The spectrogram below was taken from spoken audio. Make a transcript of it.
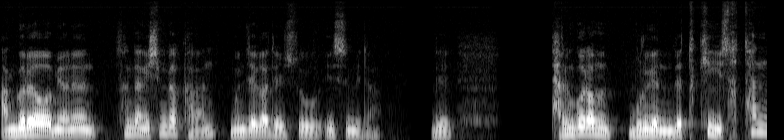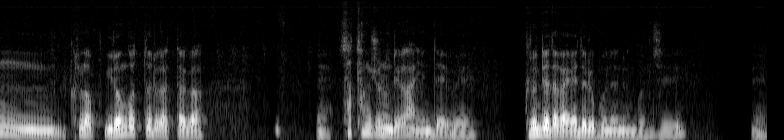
안 그러면은 상당히 심각한 문제가 될 수 있습니다. 근데 다른 거라면 모르겠는데 특히 이 사탄 클럽 이런 것들을 갖다가 예, 사탕 주는 데가 아닌데 왜 그런 데다가 애들을 보내는 건지. 예.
